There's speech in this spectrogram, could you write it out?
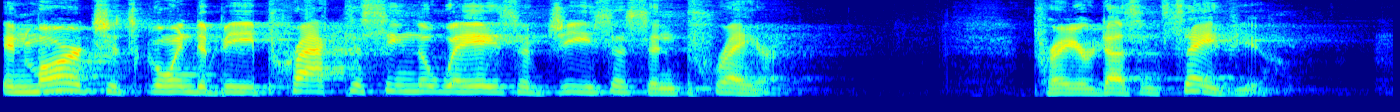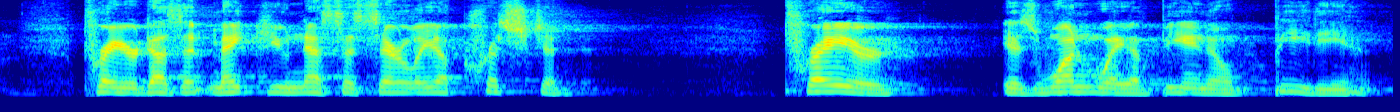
In March, it's going to be practicing the ways of Jesus in prayer. Prayer doesn't save you, prayer doesn't make you necessarily a Christian. Prayer is one way of being obedient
